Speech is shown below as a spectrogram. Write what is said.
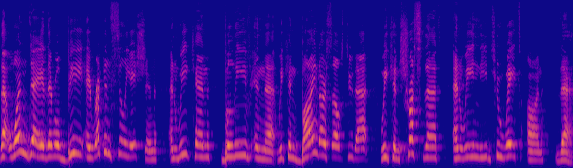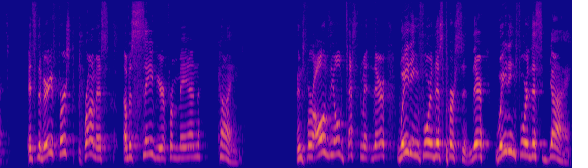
that one day there will be a reconciliation and we can believe in that. We can bind ourselves to that. We can trust that, and we need to wait on that. It's the very first promise of a Savior for mankind. And for all of the Old Testament, they're waiting for this person. They're waiting for this guy,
